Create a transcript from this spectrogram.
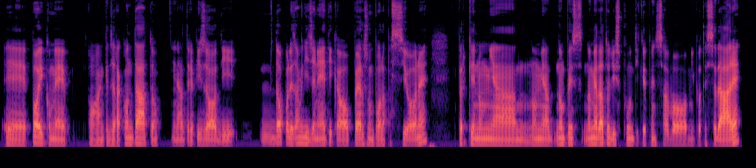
E poi, come ho anche già raccontato in altri episodi, dopo l'esame di genetica ho perso un po' la passione perché non mi ha, non mi ha, non pens- non mi ha dato gli spunti che pensavo mi potesse dare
